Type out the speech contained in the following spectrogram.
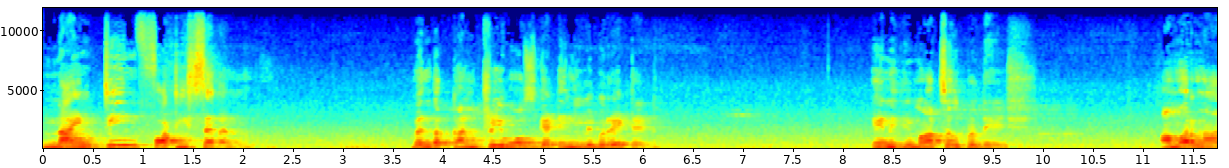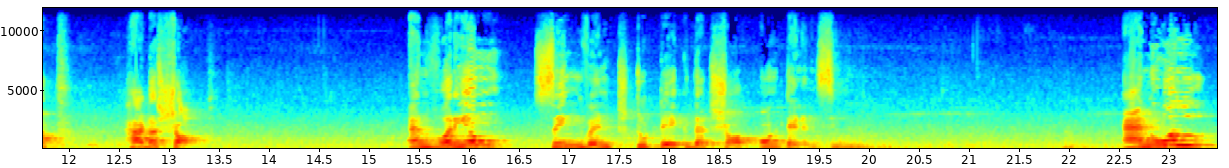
1947 when the country was getting liberated in Himachal Pradesh, Amarnath had a shop, and Varyam Singh went to take that shop on tenancy. Annual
